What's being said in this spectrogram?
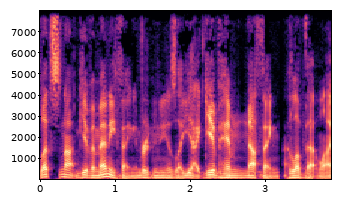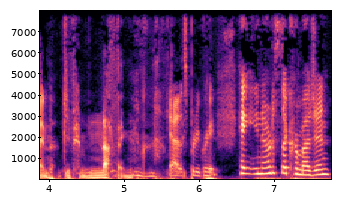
Let's not give him anything. And Virginia's like, yeah, give him nothing. I love that line. Give him nothing. Yeah, it's pretty great. Hey, you notice the curmudgeon?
